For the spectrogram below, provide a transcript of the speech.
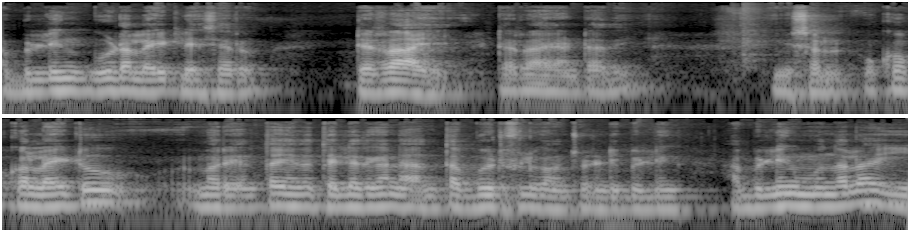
ఆ బిల్డింగ్ కూడా లైట్లు వేశారు. టెర్రాయ్ టెర్రాయ్ అంటే అది. మిసల్ ఒక్కొక్క లైటు మరి ఎంత అయిందో తెలియదు కానీ అంత బ్యూటిఫుల్గా ఉంది చూడండి బిల్డింగ్ ఆ బిల్డింగ్ ముందర ఈ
